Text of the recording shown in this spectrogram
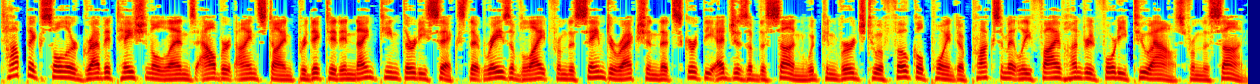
Topic solar gravitational lens Albert Einstein predicted in 1936 that rays of light from the same direction that skirt the edges of the Sun would converge to a focal point approximately 542 AUS from the Sun.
